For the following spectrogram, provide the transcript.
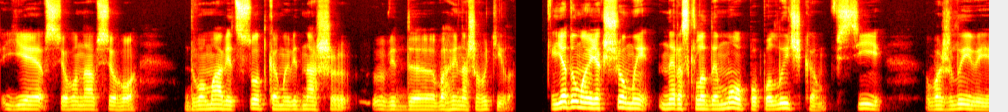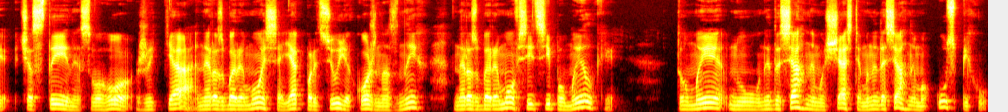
є всього-навсього двома відсотками від, нашої, від е, ваги нашого тіла. І я думаю, якщо ми не розкладемо по поличкам всі важливі частини свого життя, не розберемося, як працює кожна з них, не розберемо всі ці помилки, то ми ну, не досягнемо щастя, ми не досягнемо успіху.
